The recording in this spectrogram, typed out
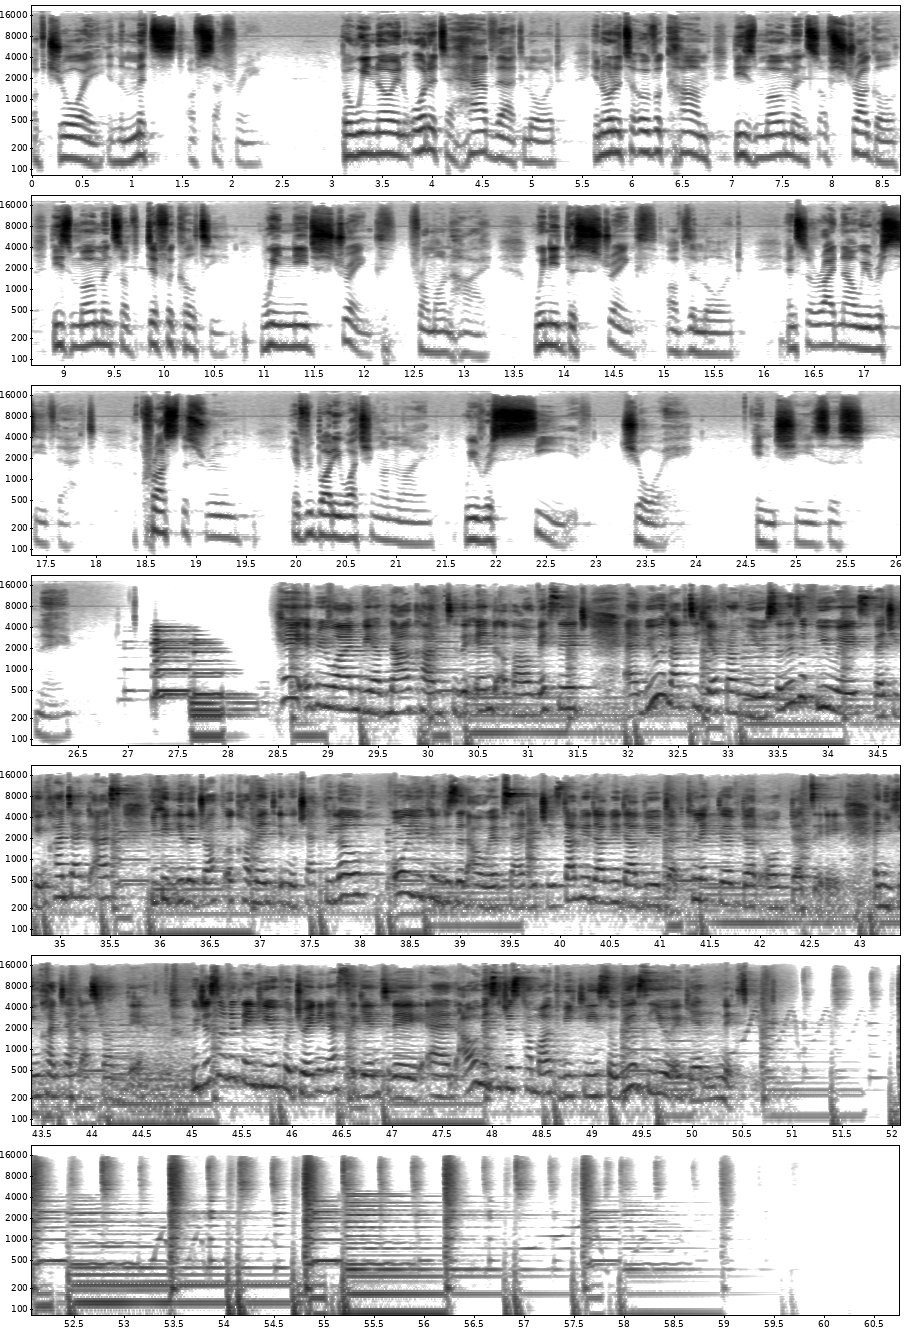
of joy in the midst of suffering. But we know in order to have that, Lord, in order to overcome these moments of struggle, these moments of difficulty, we need strength from on high. We need the strength of the Lord. And so, right now, we receive that. Across this room, everybody watching online, we receive joy in Jesus' name. Hey everyone, we have now come to the end of our message and we would love to hear from you. So there's a few ways that you can contact us. You can either drop a comment in the chat below or you can visit our website which is www.collective.org.za and you can contact us from there. We just want to thank you for joining us again today and our messages come out weekly so we'll see you again next week.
